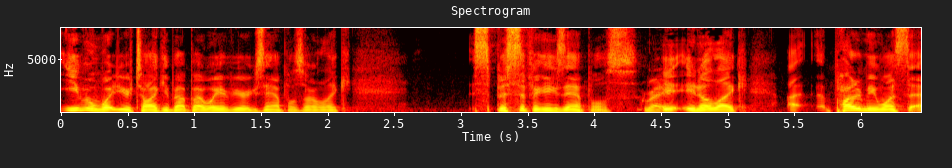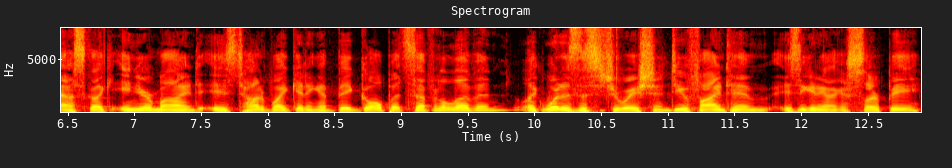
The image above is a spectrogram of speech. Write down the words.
even what you're talking about by way of your examples are like specific examples. Right. Y- You, know, like Part of me wants to ask, like, in your mind, is Todd White getting a big gulp at 7 Eleven? Like, what is the situation? Do you find him, is he getting like a Slurpee?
